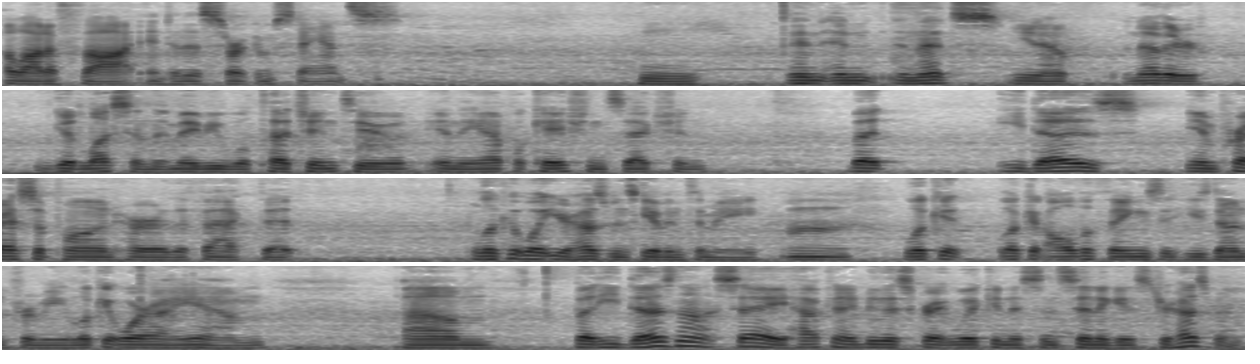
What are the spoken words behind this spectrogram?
a lot of thought into this circumstance. Hmm. And, and and that's you know another good lesson that maybe we'll touch into in the application section. But he does impress upon her the fact that look at what your husband's given to me. Mm. Look at look at all the things that he's done for me. Look at where I am. Um, but he does not say, "How can I do this great wickedness and sin against your husband?"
